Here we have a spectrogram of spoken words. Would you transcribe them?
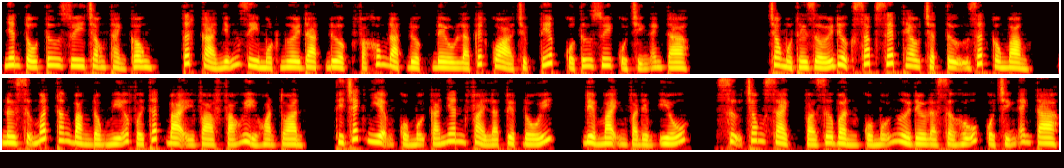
Nhân tố tư duy trong thành công, tất cả những gì một người đạt được và không đạt được đều là kết quả trực tiếp của tư duy của chính anh ta. Trong một thế giới được sắp xếp theo trật tự rất công bằng, nơi sự mất thăng bằng đồng nghĩa với thất bại và phá hủy hoàn toàn, thì trách nhiệm của mỗi cá nhân phải là tuyệt đối, điểm mạnh và điểm yếu, sự trong sạch và dơ bẩn của mỗi người đều là sở hữu của chính anh ta,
